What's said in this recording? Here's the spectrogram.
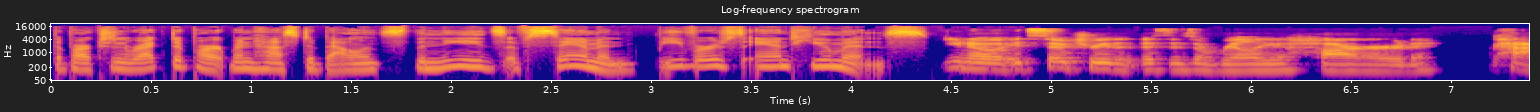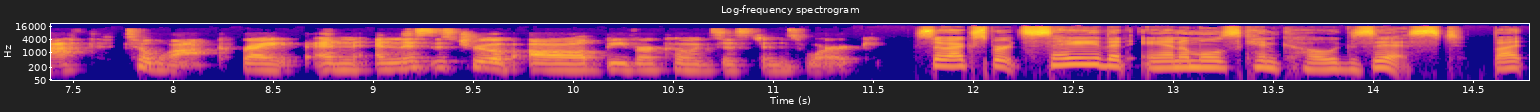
The Parks and Rec Department has to balance the needs of salmon, beavers, and humans. You know, it's so true that this is a really hard path to walk, right? And and this is true of all beaver coexistence work. So experts say that animals can coexist, but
